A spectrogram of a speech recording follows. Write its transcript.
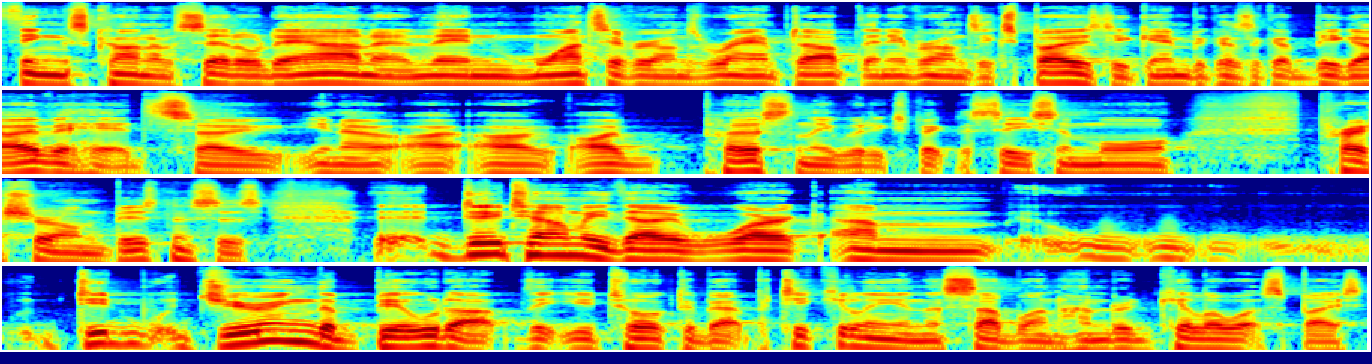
things kind of settle down. And then once everyone's ramped up, then everyone's exposed again because they've got big overheads. So, you know, I, I, I personally would expect to see some more pressure on businesses. Uh, do tell me, though, Warwick, um, did during the build up that you talked about, particularly in the sub 100 kilowatt space,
